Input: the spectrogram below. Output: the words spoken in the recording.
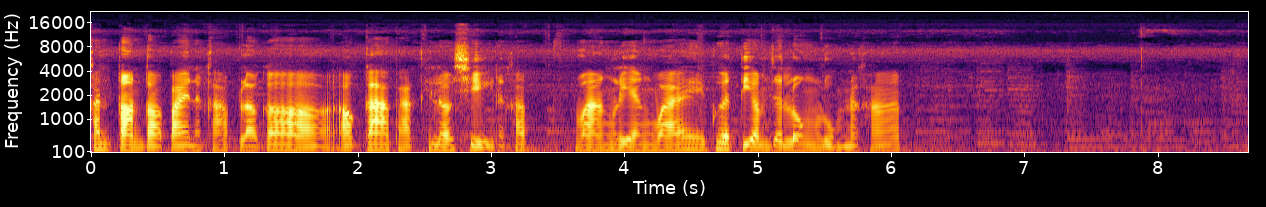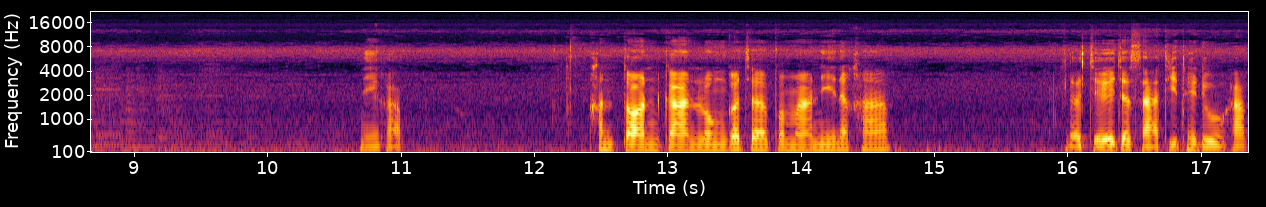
ขั้นตอนต่อไปนะครับเราก็เอาก้าผักที่เราฉีกนะครับ วางเรียงไว้เพื่อเตรียมจะลงหลุมนะครับ นี่ครับ ขั้นตอนการลงก็จะประมาณนี้นะครับ เดี๋ยวเจ๊จะสาธิตให้ดูครับ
